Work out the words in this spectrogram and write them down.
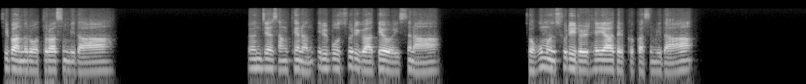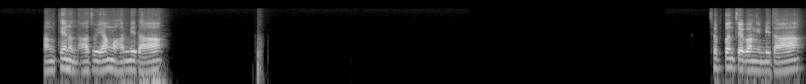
집 안으로 들어왔습니다. 현재 상태는 일부 수리가 되어 있으나 조금은 수리를 해야 될 것 같습니다. 상태는 아주 양호합니다. 첫 번째 방입니다.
